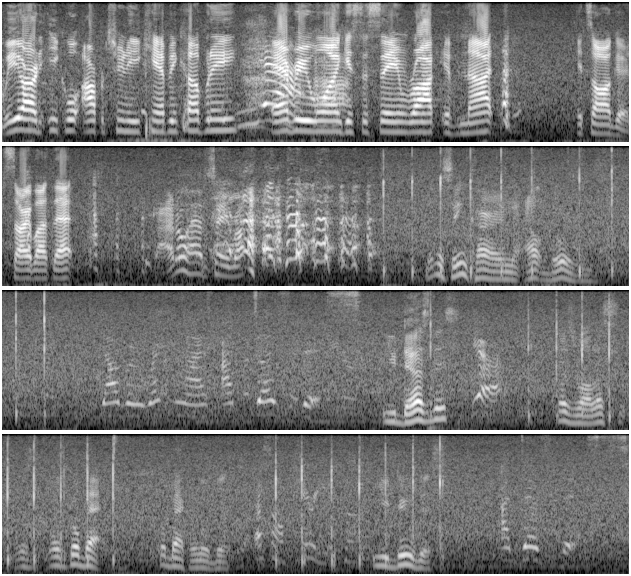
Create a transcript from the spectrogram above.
We are an equal opportunity camping company. Everyone gets the same rock. If not, it's all good. Sorry about that. I don't have the same rock. Never seen Kara in the outdoors. Y'all better recognize I does this. You does this? Yeah, First of all, let's let's, let's go back. Go back a little bit. that's on period. Huh? You do this. I does this.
